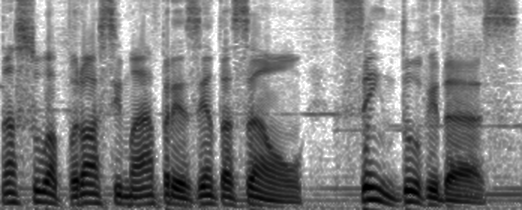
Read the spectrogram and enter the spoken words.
na sua próxima apresentação, Sem Dúvidas.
